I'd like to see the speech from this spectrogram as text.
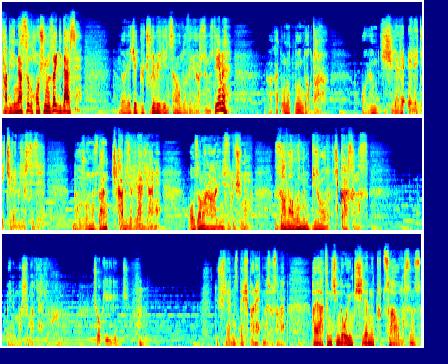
Tabii nasıl hoşunuza giderse. Böylece güçlü bir insan veriyorsunuz değil mi? Fakat unutmayın doktor. Oyun kişileri ele geçirebilir sizi. Buyruğunuzdan çıkabilirler yani. O zaman halinizi düşünün. Zavallının biri olup çıkarsınız. Benim başıma geldi bu. Çok ilginç. Düşleriniz beş para etmez o zaman. Hayatın içinde oyun kişilerinin tutsağı olursunuz.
